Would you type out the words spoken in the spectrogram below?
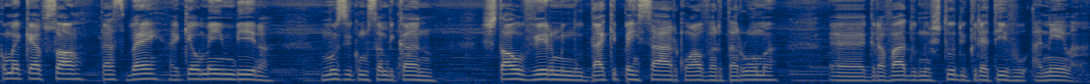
como é que é pessoal? Tá-se bem? Aqui é o Meimbira, músico moçambicano. Está a ouvir-me no Daqui Pensar com Álvaro Taruma, é, gravado no estúdio criativo Anima.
